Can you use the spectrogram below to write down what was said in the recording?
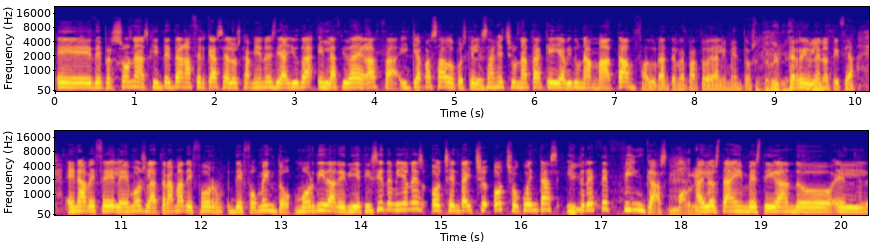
eh, de personas que intentan acercarse a los camiones de ayuda en la ciudad de Gaza. ¿Y qué ha pasado? Pues que les han hecho un ataque y ha habido una matanza durante el reparto de alimentos. Qué terrible. Terrible noticia. En ABC leemos la trama de, de fomento, mordida de 17 millones, 88 cuentas y ¿Y? 13 fincas. Madre Ahí lo está investigando el,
